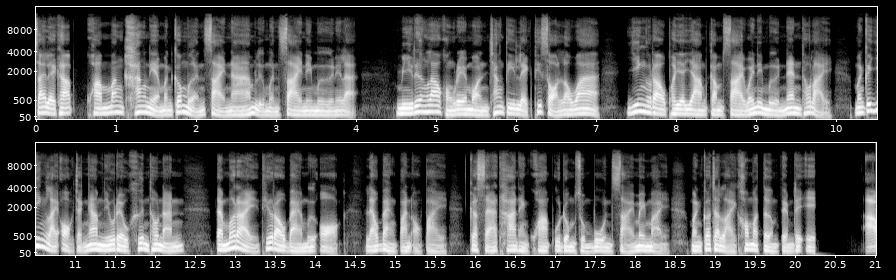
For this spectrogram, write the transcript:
ใช่เลยครับ ความมั่งคั่งเนี่ยมันก็เหมือนสายน้ำหรือเหมือนทรายในมือนี่แหละ มีเรื่องเล่าของเรมอนช่างตีเหล็กที่สอนเราว่า ยิ่งเราพยายามกำทรายไว้ในมือแน่นเท่าไหร่ มันก็ยิ่งไหลออกจากง่ามนิ้วเร็วขึ้นเท่านั้น แต่เมื่อไหร่ที่เราแบ่งมือออก แล้วแบ่งปันออกไป กระแสทานแห่งความอุดมสมบูรณ์สายใหม่ ๆ มันก็จะไหลเข้ามาเติมเต็มได้เอง เอา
